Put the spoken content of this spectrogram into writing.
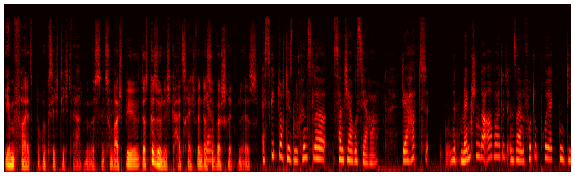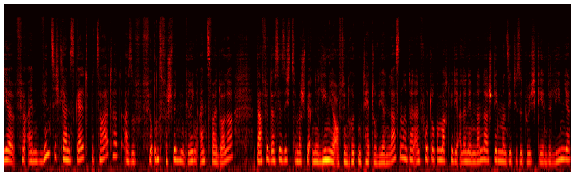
ebenfalls berücksichtigt werden müssen. Zum Beispiel das Persönlichkeitsrecht, wenn das ja. überschritten ist. Es gibt doch diesen Künstler Santiago Sierra. Der hat mit Menschen gearbeitet in seinen Fotoprojekten, die er für ein winzig kleines Geld bezahlt hat, also für uns verschwindend gering, ein, zwei Dollar, dafür, dass sie sich zum Beispiel eine Linie auf den Rücken tätowieren lassen, hat dann ein Foto gemacht, wie die alle nebeneinander stehen, man sieht diese durchgehende Linie.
